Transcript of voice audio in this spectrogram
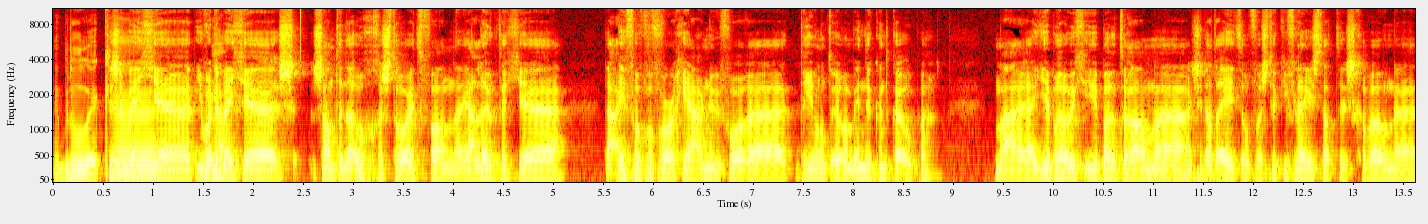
Ik bedoel, ik... Dus een eh, beetje, je wordt ja. een beetje zand in de ogen gestrooid van... eh, ja, leuk dat je de iPhone van vorig jaar nu voor eh 300 euro minder kunt kopen. Maar eh, je broodje, je boterham, eh, als je dat eet, of een stukje vlees... dat is gewoon, eh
